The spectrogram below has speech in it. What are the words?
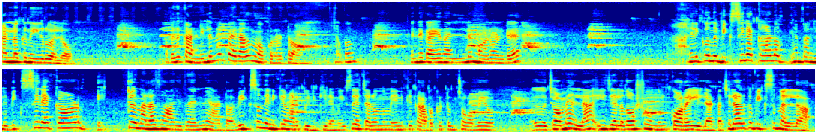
കണ്ണൊക്കെ നീറുമല്ലോ അപ്പോൾ ഇത് കണ്ണിലൊന്നും പെടാതെ നോക്കണം കേട്ടോ. അപ്പം എന്റെ കൈ നല്ല മണമുണ്ട്. എനിക്കൊന്ന് വിക്സിനെക്കാളും ഞാൻ പറഞ്ഞില്ലേ വിക്സിനെക്കാളും ഏറ്റവും നല്ല സാധനം ഇത് തന്നെയാണ് കേട്ടോ വിക്സ് ഒന്നും എനിക്ക് അങ്ങനെ പിടിക്കില്ല. വിക്സ് വെച്ചാലൊന്നും എനിക്ക് കവക്കെട്ടും ചുമയോ ചുമയല്ല ഈ ജലദോഷമൊന്നും കുറയില്ല കേട്ടോ ചില ആൾക്ക് വിക്സ് നല്ലതാണ്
